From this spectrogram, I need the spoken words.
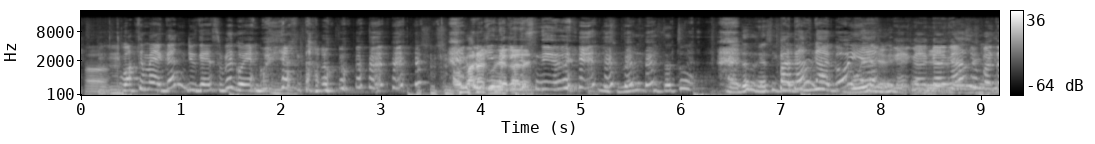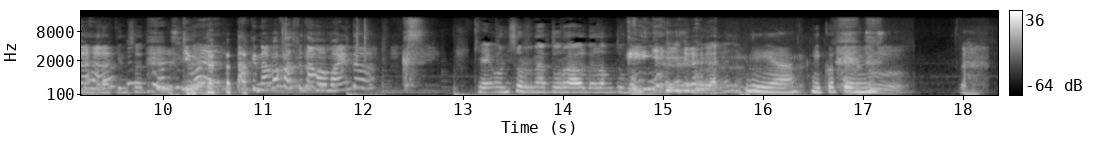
Ah. Waktu megang juga sebenarnya goyang-goyang tau. Oh, karena gue ya Gini-gini kan. sendiri. Sebenarnya kita tuh nyadar gak sih? Padahal nggak goyang, gitu. nggak- nggak- nggak Iya, ngaruh iya, padahal. Gimana? Entah kenapa pas pertama main tuh Kayak unsur natural dalam tubuh. Kayaknya Kayak iya. goyang aja. gitu. Iya, ngikutin.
